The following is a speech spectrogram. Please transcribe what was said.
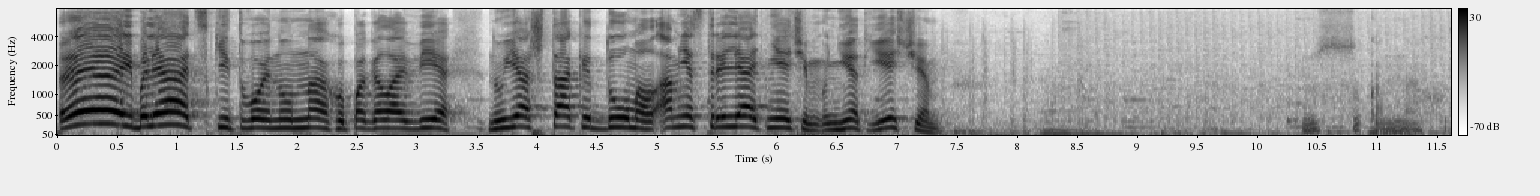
Эй, блядский твой, ну нахуй по голове. Ну я ж так и думал, а мне стрелять нечем. Нет, есть чем. Ну, сука, нахуй.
